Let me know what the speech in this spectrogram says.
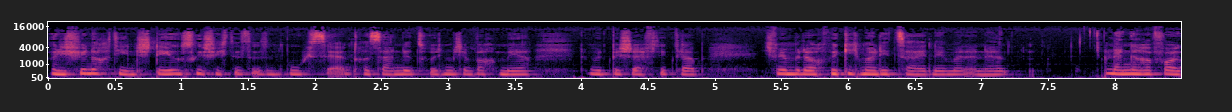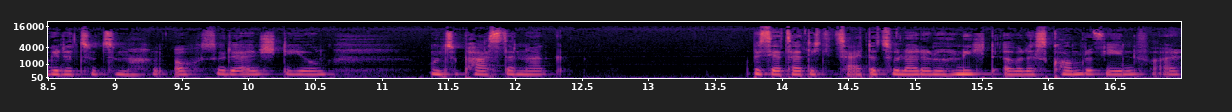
Und ich finde auch die Entstehungsgeschichte zu diesem Buch sehr interessant, jetzt wo ich mich einfach mehr damit beschäftigt habe. Ich will mir da auch wirklich mal die Zeit nehmen, eine längere Folge dazu zu machen, auch zu der Entstehung und zu Pasternak. Bis jetzt hatte ich die Zeit dazu leider noch nicht, aber das kommt auf jeden Fall,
